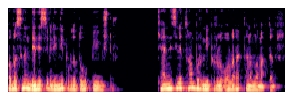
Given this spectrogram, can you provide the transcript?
Babasının dedesi bile Nippur'da doğup büyümüştür. Kendisini Tambur Nippurlu olarak tanımlamaktadır.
